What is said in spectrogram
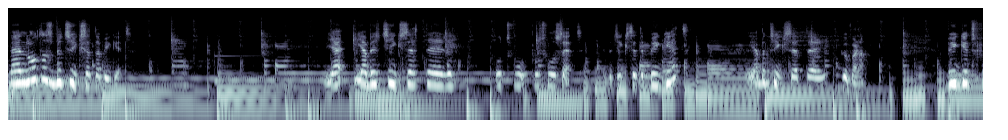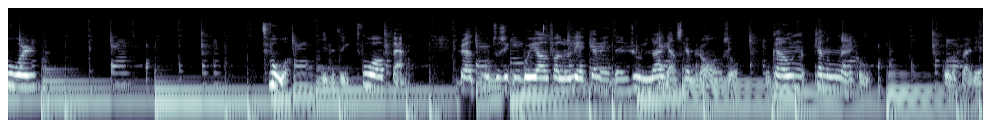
Men låt oss betygsätta bygget. Jag, jag betygsätter på två, på två sätt. Jag betygsätter bygget och jag betygsätter gubbarna. Bygget får två i betyg. Två av fem. För att motorcykeln går i alla fall att leka med. Den rullar ganska bra och så. Och kanon, kanonen är cool. Kolla färger.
